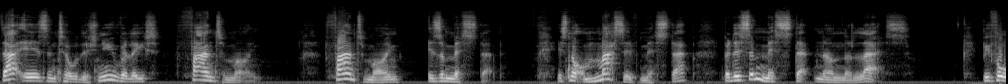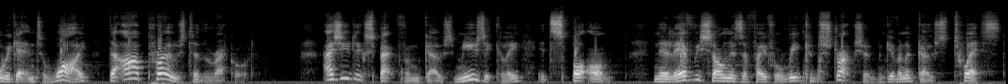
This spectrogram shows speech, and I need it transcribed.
That is until this new release, Phantomime. Phantomime is a misstep. It's not a massive misstep, but it's a misstep nonetheless. Before we get into why, there are pros to the record. As you'd expect from Ghost, musically, it's spot on. Nearly every song is a faithful reconstruction given a Ghost twist.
